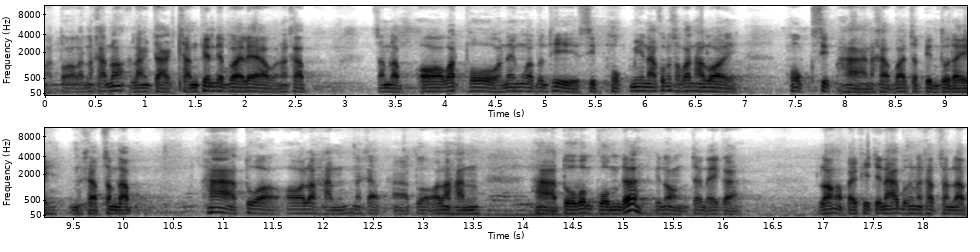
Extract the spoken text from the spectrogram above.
มาต่อกันนะครับเนาะหลังจากฉันเพี้ยนเรียบร้อยแล้วนะครับสำหรับอวัดโพในงวดวันที่ 16 มีนาคม 65นะครับว่าจะเป็นตัวใดนะครับสำหรับ 5 ตัวอรหันนะครับหาตัวอรหันหาตัววงกลมเด้อพี่น้องจังไดก็ลองเอาไปพิจารณาเบิ่งนะครับสำหรับ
